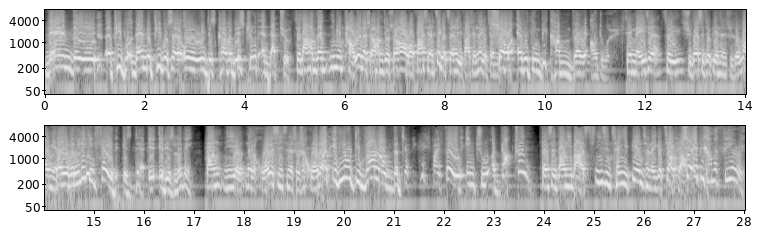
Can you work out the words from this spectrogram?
Then the uh, people, then the people say, "Oh, we discover this truth and that truth." 所以当他们在那边讨论的时候，他们就说：“哦，我发现了这个真理，发现那个真理。 So everything become very outward. ”所以每一件，所以许多事就变成许多外面。 When you have a living faith, is dead. It, it is living. 当你有那个活的信心的时候，是活的。 But if you develop the justification by faith into a doctrine, 但是当你把阴性乘以变成了一个教条，so it becomes a theory.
